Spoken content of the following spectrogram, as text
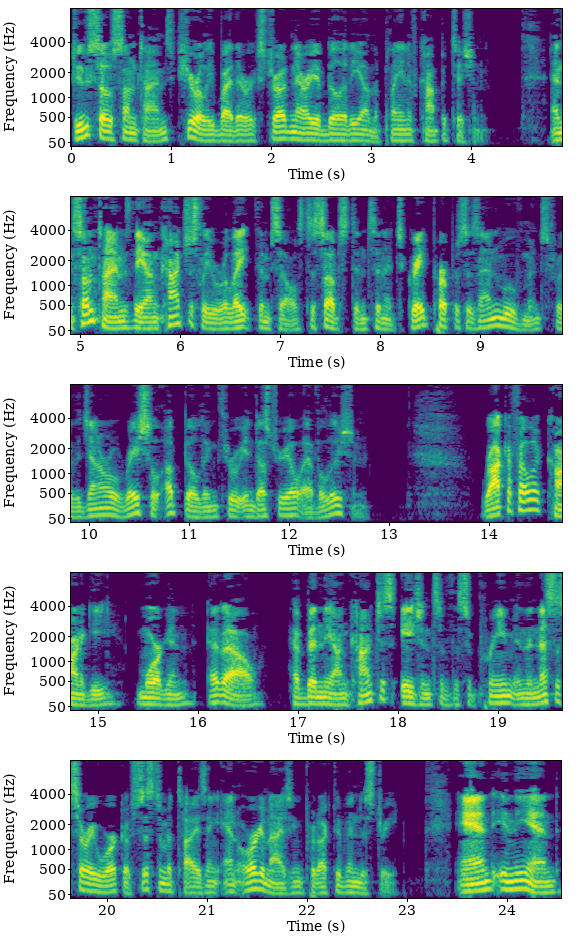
do so sometimes purely by their extraordinary ability on the plane of competition and sometimes they unconsciously relate themselves to substance and its great purposes and movements for the general racial upbuilding through industrial evolution. Rockefeller, Carnegie, Morgan, et al. have been the unconscious agents of the supreme in the necessary work of systematizing and organizing productive industry, and in the end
